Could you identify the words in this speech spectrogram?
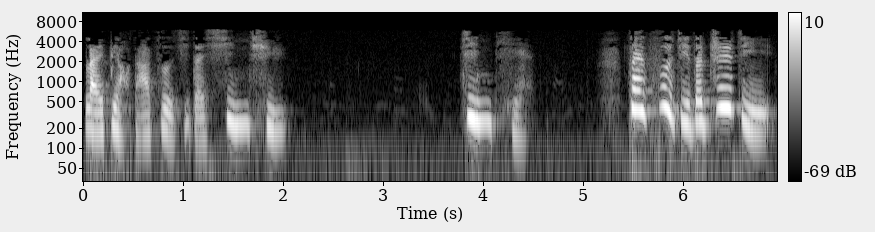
来表达自己的心曲。今天，在自己的知己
